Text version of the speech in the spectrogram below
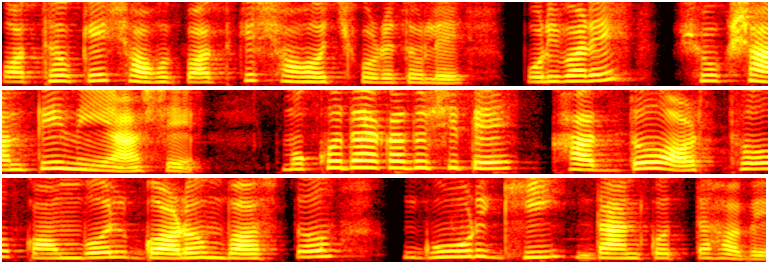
পথকে সহ, পথকে সহজ করে তোলে। পরিবারে সুখ শান্তি নিয়ে আসে। মোক্ষদা একাদশীতে খাদ্য, অর্থ, কম্বল, গরম বস্ত্র, গুড়, ঘি দান করতে হবে।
